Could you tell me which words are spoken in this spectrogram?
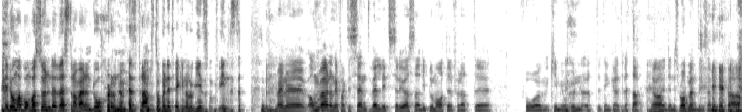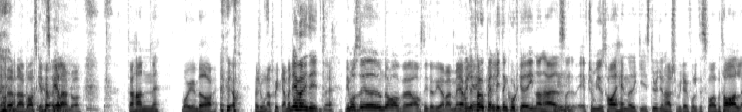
när de har bombat sönder resten av världen, då har de den mest framstående teknologin som finns. Men eh, omvärlden är faktiskt sänt väldigt seriösa diplomater för att eh, få Kim Jong-Un att tänka till rätta. Ja. Eh, Dennis Rodman till exempel. Ja, den, där basketspelaren då. För han var ju en bra person att skicka. Men det hör inte hit. Nej. Vi måste eh, runda av eh, avsnittet grabbar. Men jag ville okej, ta upp okej. en liten kort grej innan här. Mm. Så, eftersom vi just har Henrik i studion här så vill jag ju få lite svar på tal.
